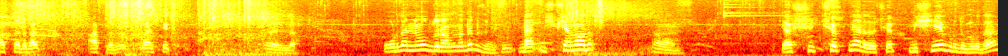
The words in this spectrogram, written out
Atladı bak. Atladı. Lan çık. Öldü. Orada ne olduğunu anladınız mı? Ben hiçbir şey anlamadım. Tamam. Ya şu çöp nerede o çöp? Bir şeye vurdu burada.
